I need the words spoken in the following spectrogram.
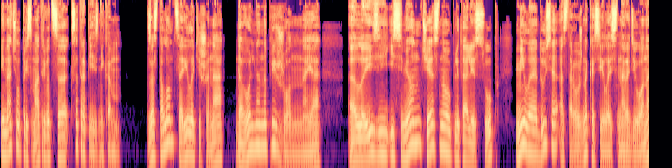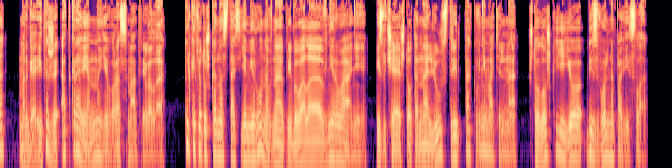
и начал присматриваться к сотрапезникам. За столом царила тишина, довольно напряженная – Лоизий и Семен честно уплетали суп, милая Дуся осторожно косилась на Родиона, Маргарита же откровенно его рассматривала. Только тетушка Настасья Мироновна пребывала в нирвании, изучая что-то на люстре так внимательно, что ложка ее безвольно повисла.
